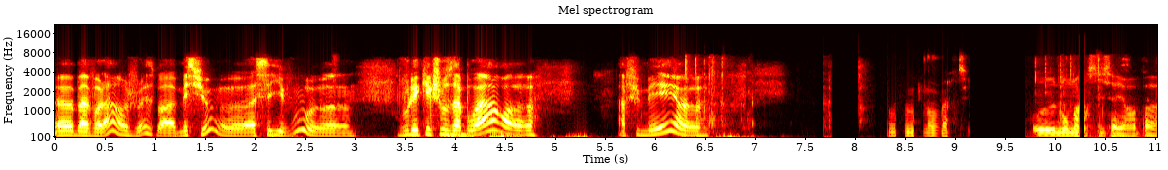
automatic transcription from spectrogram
Euh, bah voilà, hein, je vous laisse. Bah, messieurs, euh, asseyez-vous. euh, vous voulez quelque chose à boire euh, À fumer euh? Non, merci. Euh, non, merci, ça ira pas.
